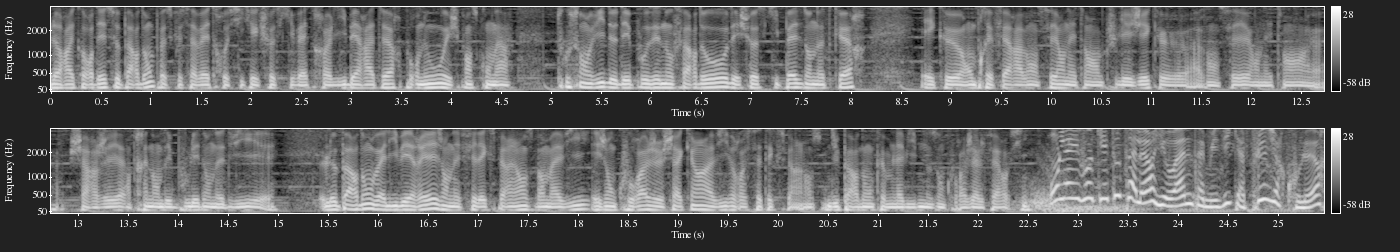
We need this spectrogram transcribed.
leur accorder ce pardon parce que ça va être aussi quelque chose qui va être libérateur pour nous et je pense qu'on a tous envie de déposer nos fardeaux, des choses qui pèsent dans notre cœur et qu'on préfère avancer en étant plus léger que avancer en étant euh, chargé, en traînant des boulets dans notre vie. Le pardon va libérer, j'en ai fait l'expérience dans ma vie et j'encourage chacun à vivre cette expérience du pardon comme la Bible nous encourage à le faire aussi. On l'a évoqué tout à l'heure, Johan, ta musique a plusieurs couleurs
